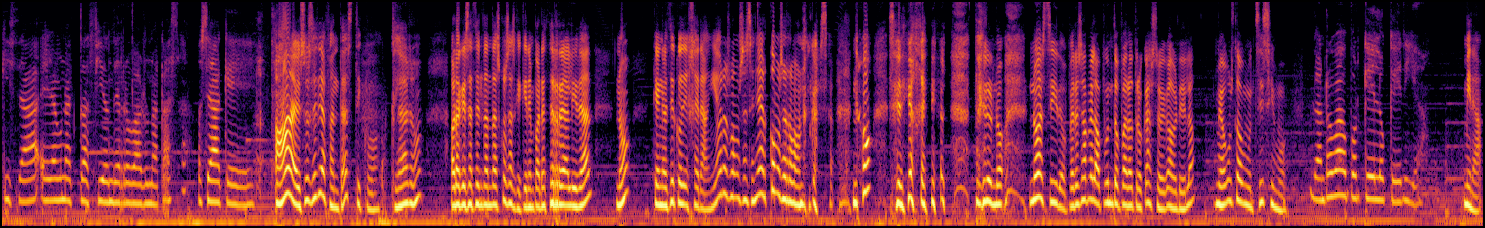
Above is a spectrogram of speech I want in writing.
Quizá era una actuación de robar una casa. O sea que... Ah, eso sería fantástico, claro. Ahora que se hacen tantas cosas que quieren parecer realidad, ¿no? Que en el circo dijeran, y ahora os vamos a enseñar cómo se roba una casa, ¿no? Sería genial. Pero no, no ha sido. Pero esa me la apunto para otro caso, ¿eh, Gabriela? Me ha gustado muchísimo. Lo han robado porque lo quería. Mira,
